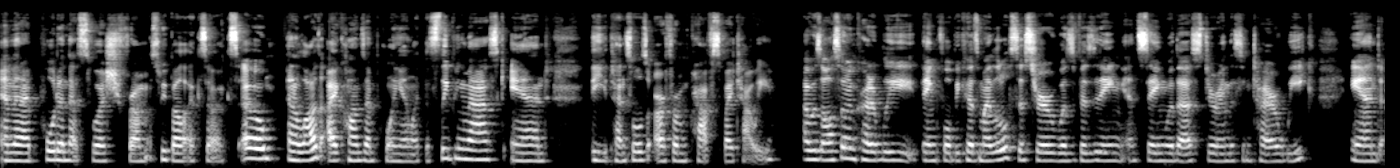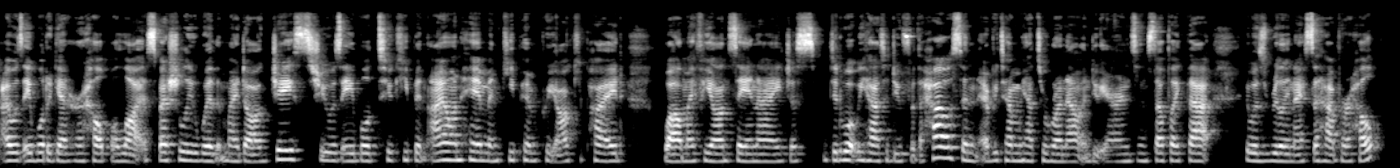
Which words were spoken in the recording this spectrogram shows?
And then I pulled in that swoosh from Sweet Bella XOXO. And a lot of the icons I'm pulling in, like the sleeping mask and the utensils, are from Crafts by Thaowie. I was also incredibly thankful because my little sister was visiting and staying with us during this entire week, and I was able to get her help a lot, especially with my dog Jace. She was able to keep an eye on him and keep him preoccupied while my fiance and I just did what we had to do for the house. And every time we had to run out and do errands and stuff like that, it was really nice to have her help.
